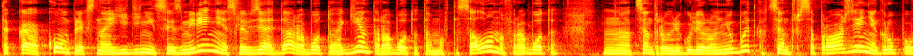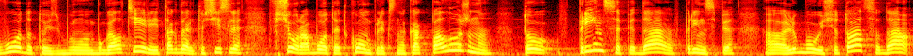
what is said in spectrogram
такая комплексная единица измерения, если взять да, работу агента, работу там, автосалонов, работу центра урегулирования убытков, центр сопровождения, группы ввода, то есть бухгалтерии и так далее. То есть если все работает комплексно, как положено, то в принципе, да, в принципе, а, любую ситуацию, да,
